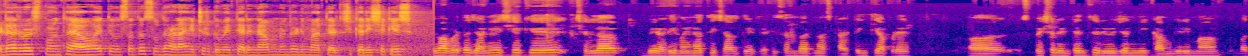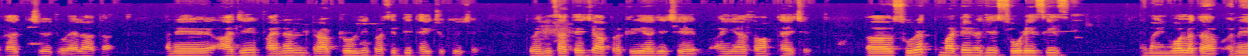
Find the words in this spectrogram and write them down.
અઢાર વર્ષ પૂર્ણ થયા હોય તેઓ સતત સુધારણા હેઠળ ગમે ત્યારે નામ નોંધણી માટે અરજી કરી શકે છે. આપણે તો જાણીએ છીએ કે છેલ્લા બે અઢી મહિનાથી ચાલતી એટલે ડિસેમ્બરના સ્ટાર્ટિંગથી આપણે સ્પેશિયલ ઇન્ટેન્સિવ રિવિઝનની કામગીરીમાં બધા જ જોડાયેલા હતા. અને આજે ફાઇનલ ડ્રાફ્ટ રોલની પ્રસિદ્ધિ થઈ ચૂક્યું છે. તો એની સાથે જ આ પ્રક્રિયા જે છે અહીંયા સમાપ્ત થાય છે. સુરત માટેના જે સોળ એસીસ એમાં ઇન્વોલ્વ હતા અને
